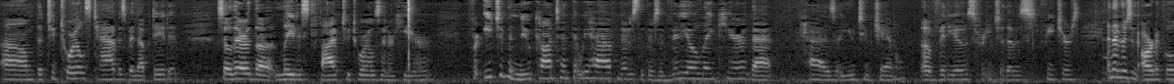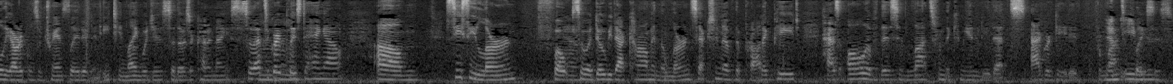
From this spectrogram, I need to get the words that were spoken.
Um, the tutorials tab has been updated. So there are the latest five tutorials that are here. For each of the new content that we have, notice that there's a video link here that has a YouTube channel of videos for each of those features. And then there's an article. The articles are translated in 18 languages, so those are kind of nice. So that's a great place to hang out. Um, CC Learn, folks, Yeah. so adobe.com in the Learn section of the product page has all of this and lots from the community that's aggregated from And lots of even- places.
